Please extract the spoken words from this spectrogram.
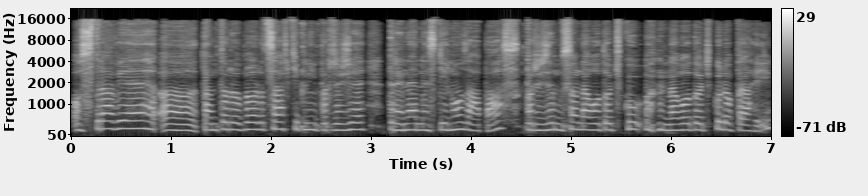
Ostravě uh, tam to bylo docela vtipný, protože trenér nestihnul zápas, protože musel na otočku, na otočku do Prahy.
